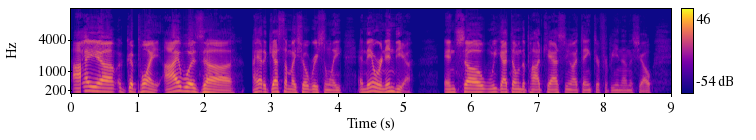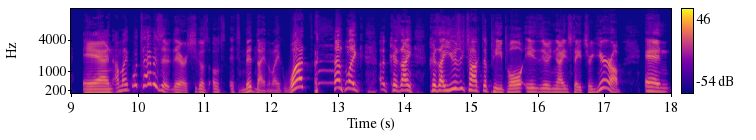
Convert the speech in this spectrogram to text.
I, uh, good point. I was, uh, I had a guest on my show recently, and they were in India. And so we got done with the podcast. You know, I thanked her for being on the show. And I'm like, what time is it there? She goes, oh, it's midnight. I'm like, what? I'm like, because uh, I because I usually talk to people either the United States or Europe, and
